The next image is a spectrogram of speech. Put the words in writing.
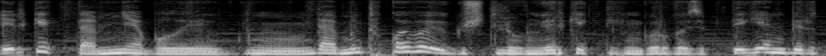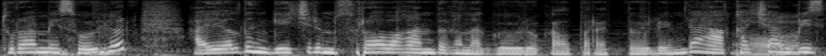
эркек да эмне бул э, мындай мынтип койбойбу күчтүүлүгүң эркектигин көргөзүп деген бир туура эмес ойлор аялдын кечирим сурабагандыгына көбүрөөк алып барат деп ойлойм да. А качан биз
